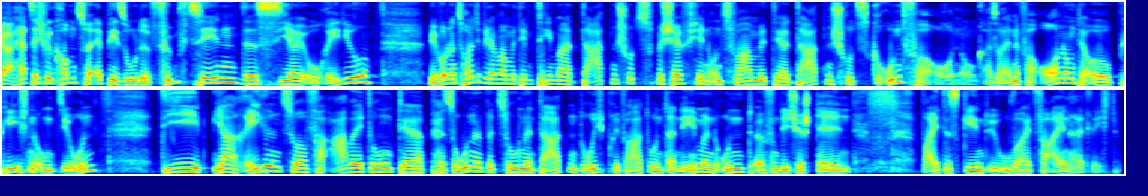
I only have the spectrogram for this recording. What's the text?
Ja, herzlich willkommen zur Episode 15 des CIO Radio. Wir wollen uns heute wieder mal mit dem Thema Datenschutz beschäftigen und zwar mit der Datenschutzgrundverordnung, also eine Verordnung der Europäischen Union, die ja Regeln zur Verarbeitung der personenbezogenen Daten durch private Unternehmen und öffentliche Stellen weitestgehend EU-weit vereinheitlicht.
